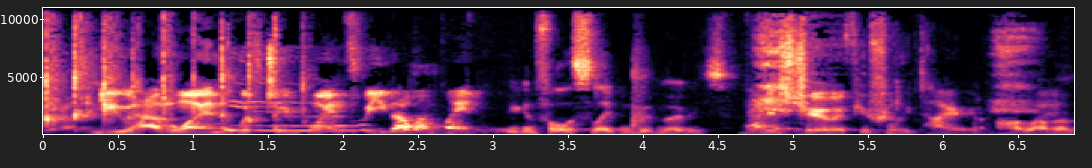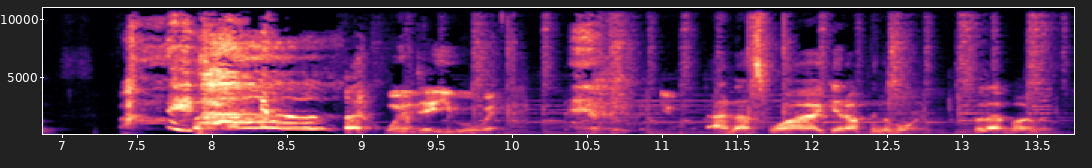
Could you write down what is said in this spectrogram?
Carolyn. You have one with two points, but you got one point. You can fall asleep in good movies. That is true if you're really tired. I love them. One day you will win. I in you. And that's why I get up in the morning for that moment.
